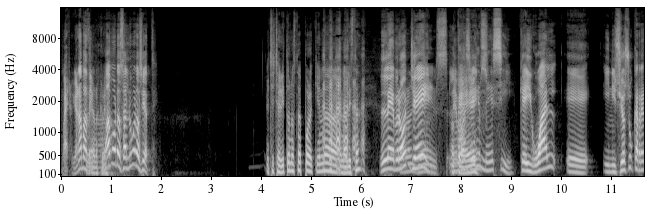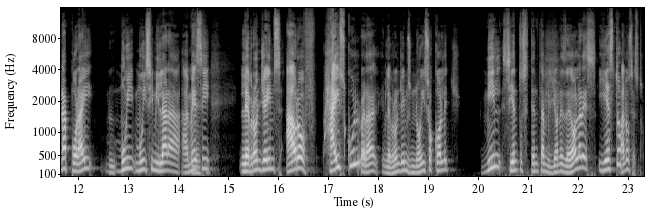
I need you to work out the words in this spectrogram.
bueno, yo nada más digo. no. Vámonos al número 7. ¿El Chicharito no está por aquí en la, en la lista? LeBron LeBron James. LeBron James, que Messi. que igual eh, inició su carrera por ahí muy, muy similar a, a Messi. LeBron James, out of high school, ¿verdad? LeBron James no hizo college. 1.170 millones de dólares. Y esto Baloncesto.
